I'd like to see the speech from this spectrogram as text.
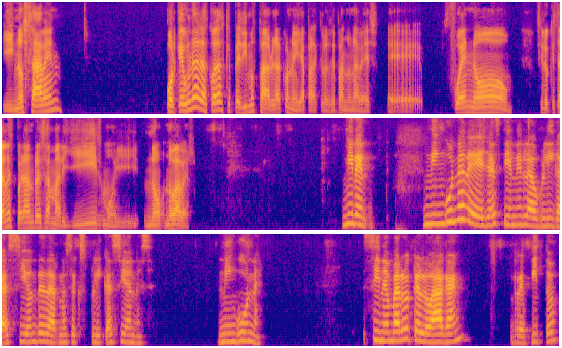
Y no saben, porque una de las cosas que pedimos para hablar con ella, para que lo sepan de una vez, eh, fue no, si lo que están esperando es amarillismo y no, no va a haber. Miren, Ninguna de ellas tiene la obligación de darnos explicaciones. Ninguna. Sin embargo, que lo hagan, repito,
